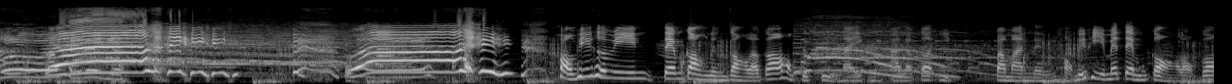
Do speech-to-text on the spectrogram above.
โอ้ว้ายว้ายของพี่คือมีเต็มกล่องหนึ่งกล่องแล้วก็หกสิบสี่มาอีกหนึ่งอันแล้วก็อีกประมาณหนึ่งของพี่พีไม่เต็มกล่องแล้วก็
